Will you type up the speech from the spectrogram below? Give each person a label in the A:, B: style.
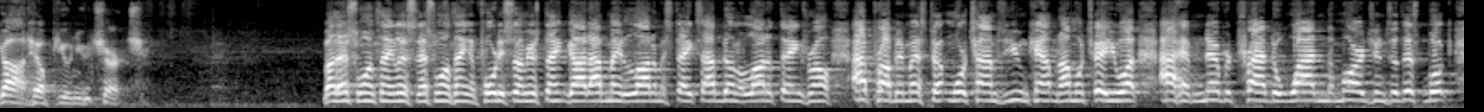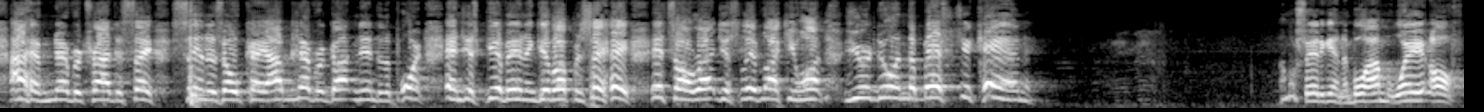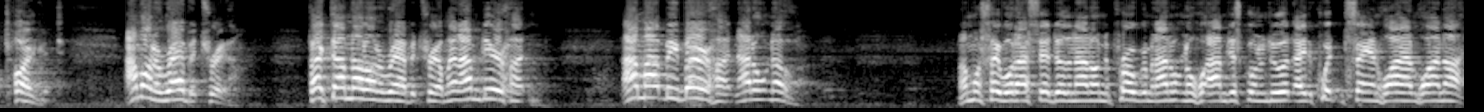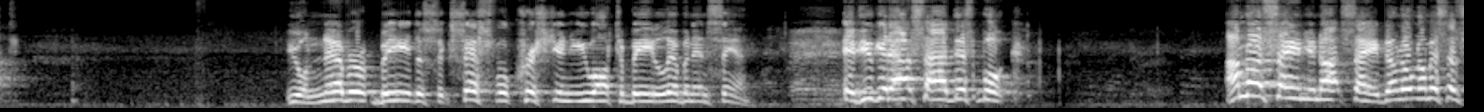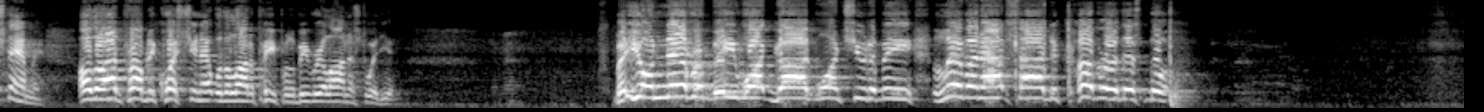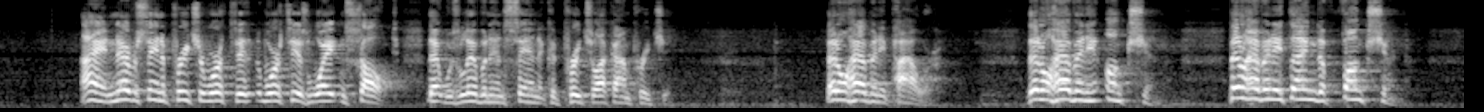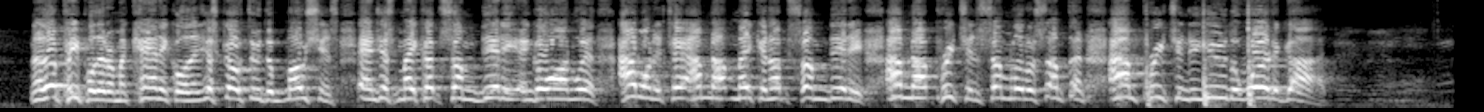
A: God help you in your church. But that's one thing, listen, that's one thing in 40 some years, thank God I've made a lot of mistakes. I've done a lot of things wrong. I probably messed up more times than you can count, but I'm going to tell you what, I have never tried to widen the margins of this book. I have never tried to say sin is okay. I've never gotten into the point and just give in and give up and say, hey, it's all right, just live like you want. You're doing the best you can. I'm going to say it again, and boy, I'm way off target. I'm on a rabbit trail. In fact, I'm not on a rabbit trail, man. I'm deer hunting. I might be bear hunting. I don't know. I'm going to say what I said the other night on the program, and I don't know why. I'm just going to do it. I quit saying why and why not. You'll never be the successful Christian you ought to be living in sin. If you get outside this book, I'm not saying you're not saved. Don't, don't, don't misunderstand me. Although I'd probably question that with a lot of people, to be real honest with you. But you'll never be what God wants you to be living outside the cover of this book. I ain't never seen a preacher worth, worth his weight in salt that was living in sin that could preach like I'm preaching. They don't have any power. They don't have any unction. They don't have anything to function. Now, there are people that are mechanical and just go through the motions and just make up some ditty and go on with. I want to tell you, I'm not making up some ditty. I'm not preaching some little something. I'm preaching to you the Word of God.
